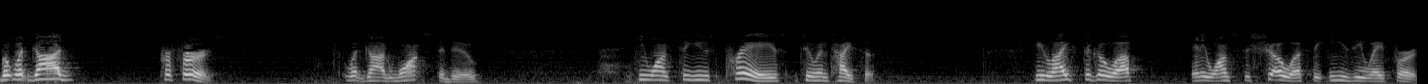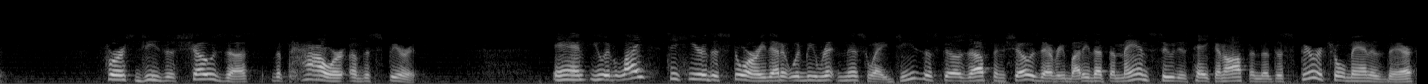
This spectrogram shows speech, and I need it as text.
But what God prefers, what God wants to do, He wants to use praise to entice us. He likes to go up and He wants to show us the easy way first. First, Jesus shows us the power of the Spirit. And you would like to hear the story that it would be written this way Jesus goes up and shows everybody that the man's suit is taken off and that the spiritual man is there.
